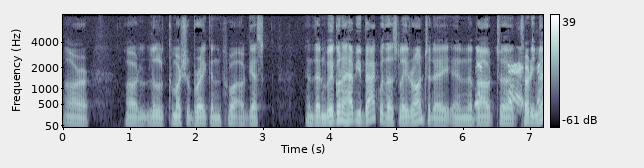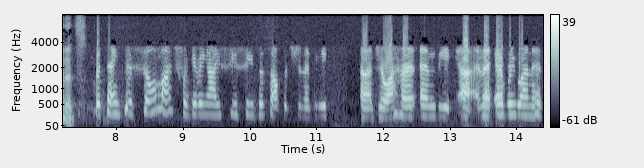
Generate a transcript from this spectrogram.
our our little commercial break, and for our guest, and then we're going to have you back with us later on today in about uh, thirty Thank- minutes. But thank you so much for giving ICC this opportunity, uh, Jawahar, and the uh, and everyone at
